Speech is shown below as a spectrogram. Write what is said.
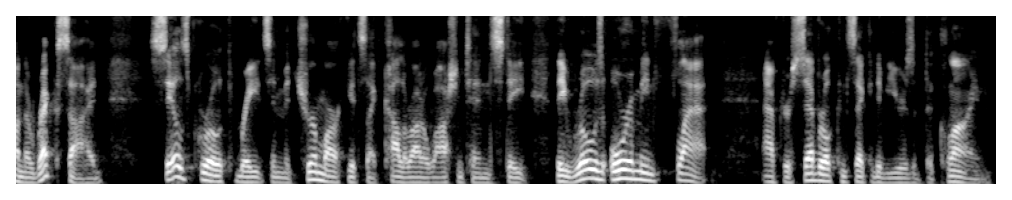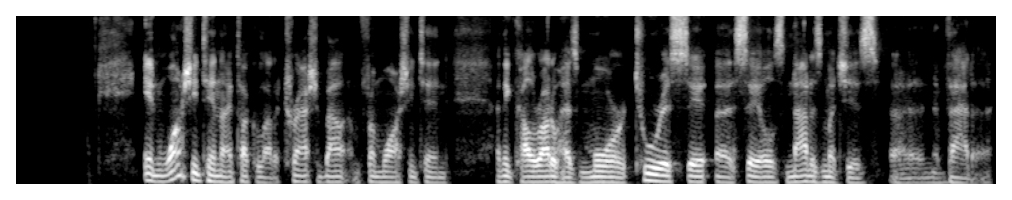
On the rec side, sales growth rates in mature markets like Colorado, Washington state, they rose or remained flat after several consecutive years of decline. In Washington, I talk a lot of trash about. I'm from Washington. I think Colorado has more tourist uh, sales, not as much as uh, Nevada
